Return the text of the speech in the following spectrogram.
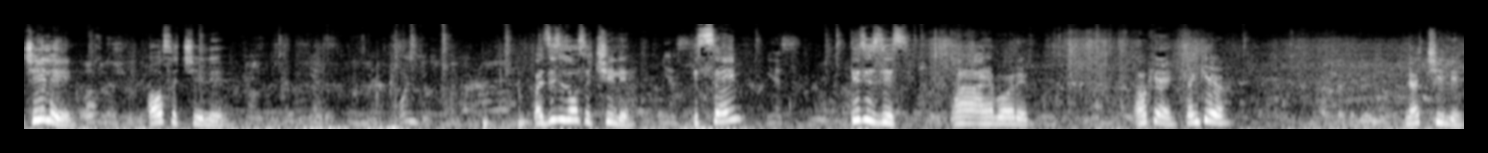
Chili. Also chili. But this is also chili. Yes. It's same? Yes. This is this. Ah, I have ordered. Okay, thank you. Not chili.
